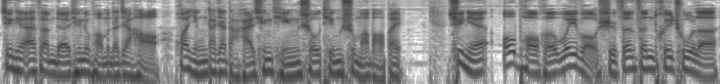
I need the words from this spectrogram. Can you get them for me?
蜻蜓 FM 的听众朋友们，大家好，欢迎大家打开蜻蜓收听数码宝贝。去年，OPPO 和 vivo 是纷纷推出了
